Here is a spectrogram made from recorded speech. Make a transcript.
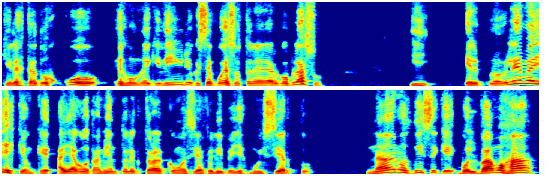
que el status quo es un equilibrio que se puede sostener a largo plazo. Y el problema ahí es que aunque hay agotamiento electoral, como decía Felipe, y es muy cierto, nada nos dice que volvamos a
